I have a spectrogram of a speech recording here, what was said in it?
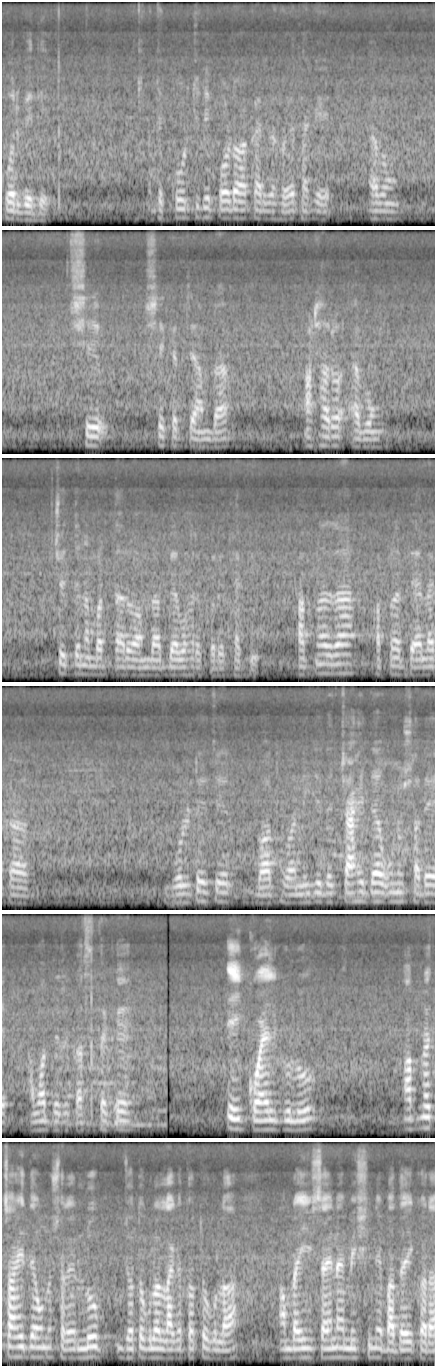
কোর বেদে। কোর যদি বড় আকারের হয়ে থাকে এবং সে, সেক্ষেত্রে আমরা আঠারো এবং চোদ্দ নম্বর তারও আমরা ব্যবহার করে থাকি। আপনারা আপনাদের এলাকার ভোল্টেজের বা অথবা নিজেদের চাহিদা অনুসারে আমাদের কাছ থেকে এই কয়েলগুলো, আপনার চাহিদা অনুসারে লোভ যতগুলো লাগে ততগুলা আমরা এই চায়না মেশিনে বাদাই করা,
